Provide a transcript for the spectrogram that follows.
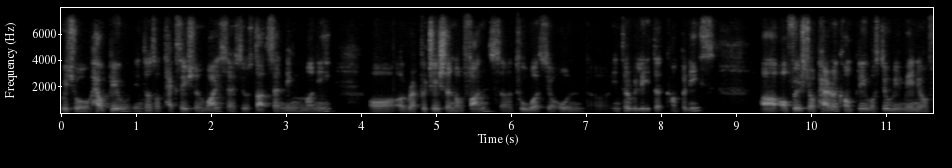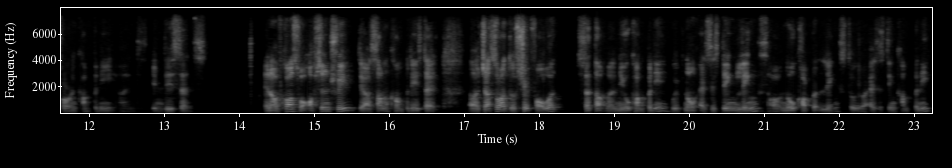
which will help you in terms of taxation wise as you start sending money or a repatriation of funds uh, towards your own uh, interrelated companies, uh, of which your parent company will still remain your foreign company uh, in, in this sense. And of course, for option three, there are some companies that uh, just want to straightforward set up a new company with no existing links or no corporate links to your existing company.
